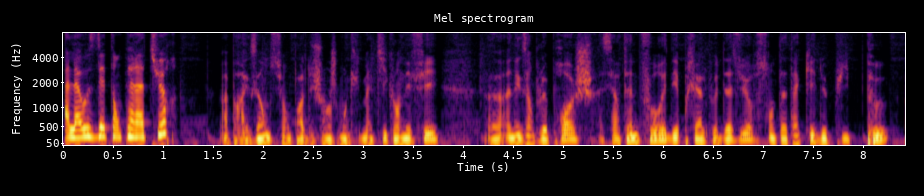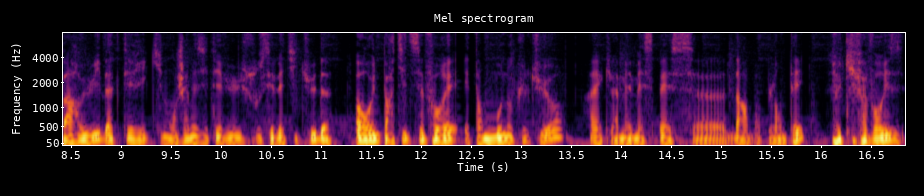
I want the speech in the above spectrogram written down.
à la hausse des températures? Bah, par exemple, si on parle du changement climatique, en effet, euh, un exemple proche, certaines forêts des Préalpes d'Azur sont attaquées depuis peu par huit bactéries qui n'ont jamais été vues sous ces latitudes. Or, une partie de ces forêts est en monoculture, avec la même espèce euh, d'arbres plantés, ce qui favorise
